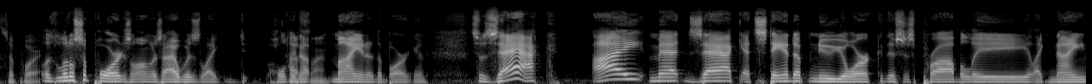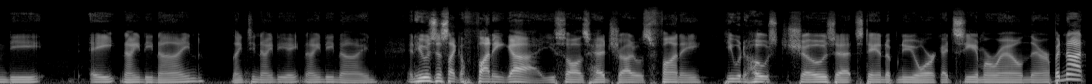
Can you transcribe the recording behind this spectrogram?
Support. a little support as long as I was like d- holding Hustling. up my end of the bargain. So Zach, I met Zach at Stand Up New York. This is probably like 98, 99, 1998, 99. And he was just like a funny guy. You saw his headshot. It was funny. He would host shows at Stand Up New York. I'd see him around there, but not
